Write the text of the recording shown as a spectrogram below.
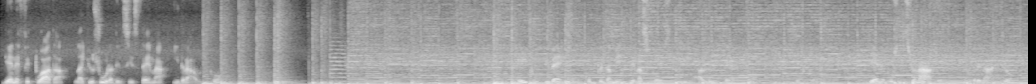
Viene effettuata la chiusura del sistema idraulico e i tubi vengono completamente nascosti all'interno del corpo. Viene posizionato il drenaggio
